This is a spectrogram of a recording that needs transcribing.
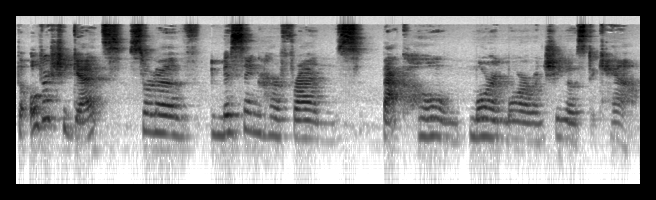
the older she gets, sort of missing her friends back home more and more when she goes to camp.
